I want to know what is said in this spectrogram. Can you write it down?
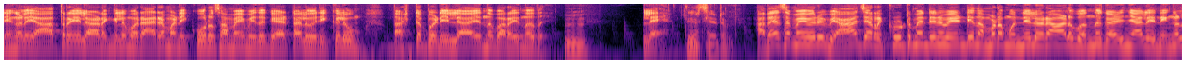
നിങ്ങൾ യാത്രയിലാണെങ്കിലും ഒരു അരമണിക്കൂർ സമയം ഇത് കേട്ടാൽ ഒരിക്കലും നഷ്ടപ്പെടില്ല എന്ന് പറയുന്നത്. അല്ലേ? തീർച്ചയായിട്ടും. അതേസമയം ഒരു വ്യാജ റിക്രൂട്ട്മെന്റിന് വേണ്ടി നമ്മുടെ മുന്നിൽ ഒരാൾ വന്നു കഴിഞ്ഞാൽ നിങ്ങൾ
